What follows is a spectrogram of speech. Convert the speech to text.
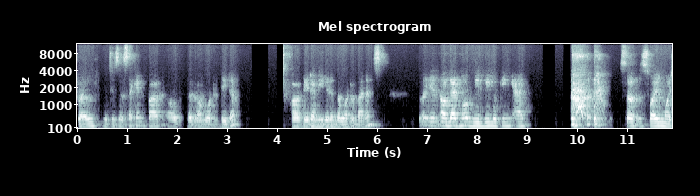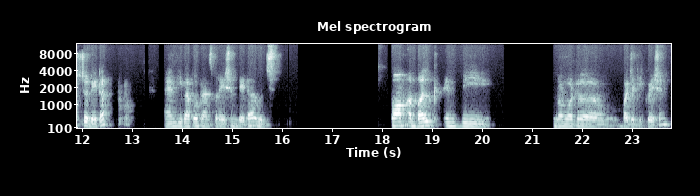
12, which is the second part of the groundwater data or data needed in the water balance. In, on that note, we'll be looking at so soil moisture data and evapotranspiration data, which form a bulk in the groundwater uh, budget equation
